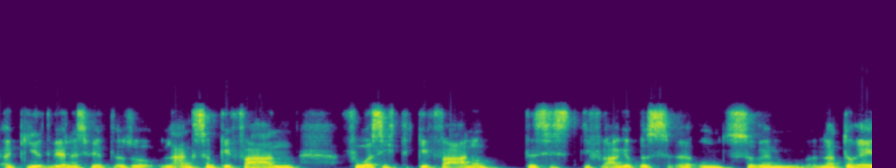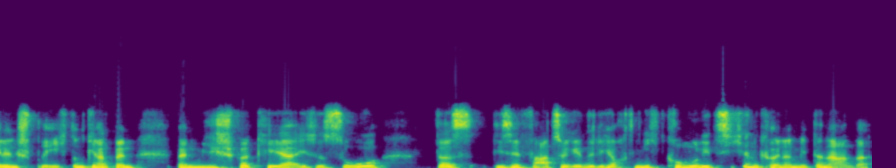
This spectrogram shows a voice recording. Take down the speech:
agiert werden, es wird also langsam gefahren, vorsichtig gefahren und das ist die Frage, ob das äh, unserem Naturell entspricht. Und gerade beim, beim Mischverkehr ist es so, dass diese Fahrzeuge natürlich auch nicht kommunizieren können miteinander.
